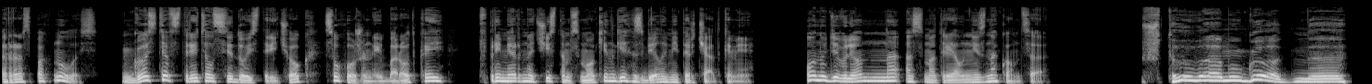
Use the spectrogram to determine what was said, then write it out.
распахнулась. Гостя встретил седой старичок с ухоженной бородкой в примерно чистом смокинге с белыми перчатками. Он удивленно осмотрел незнакомца. «Что вам угодно?»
